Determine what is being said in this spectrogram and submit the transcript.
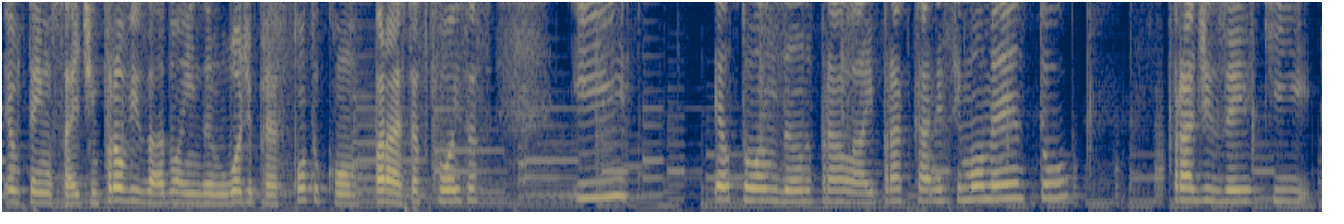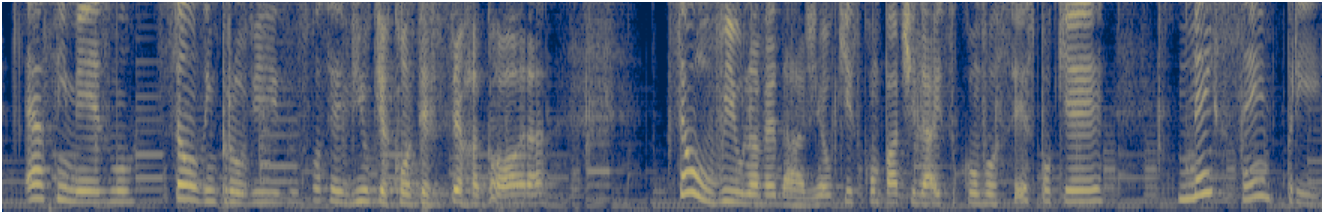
eu tenho um site improvisado ainda no wordpress.com para essas coisas. E eu tô andando para lá e para cá nesse momento para dizer que é assim mesmo, são os improvisos. Você viu o que aconteceu agora? Você ouviu, na verdade. Eu quis compartilhar isso com vocês porque nem sempre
